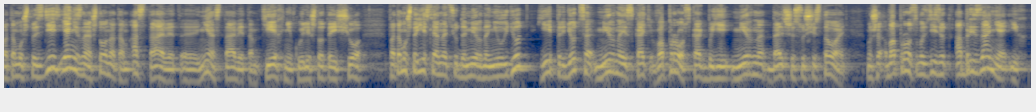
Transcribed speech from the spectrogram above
Потому что здесь, я не знаю, что она там оставит, э, не оставит, там, технику или что-то еще. Потому что если она отсюда мирно не уйдет, ей придется мирно искать вопрос, как бы ей мирно дальше существовать. Потому что вопрос вот здесь вот обрезания их,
